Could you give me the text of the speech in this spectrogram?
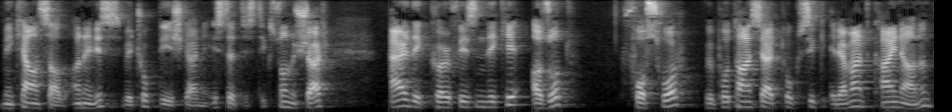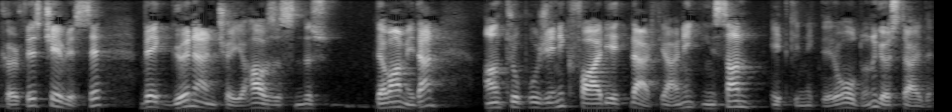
mekansal analiz ve çok değişkenli istatistik sonuçlar Erdek Körfezi'ndeki azot, fosfor ve potansiyel toksik element kaynağının körfez çevresi ve Gönen Çayı havzasında devam eden antropojenik faaliyetler yani insan etkinlikleri olduğunu gösterdi.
